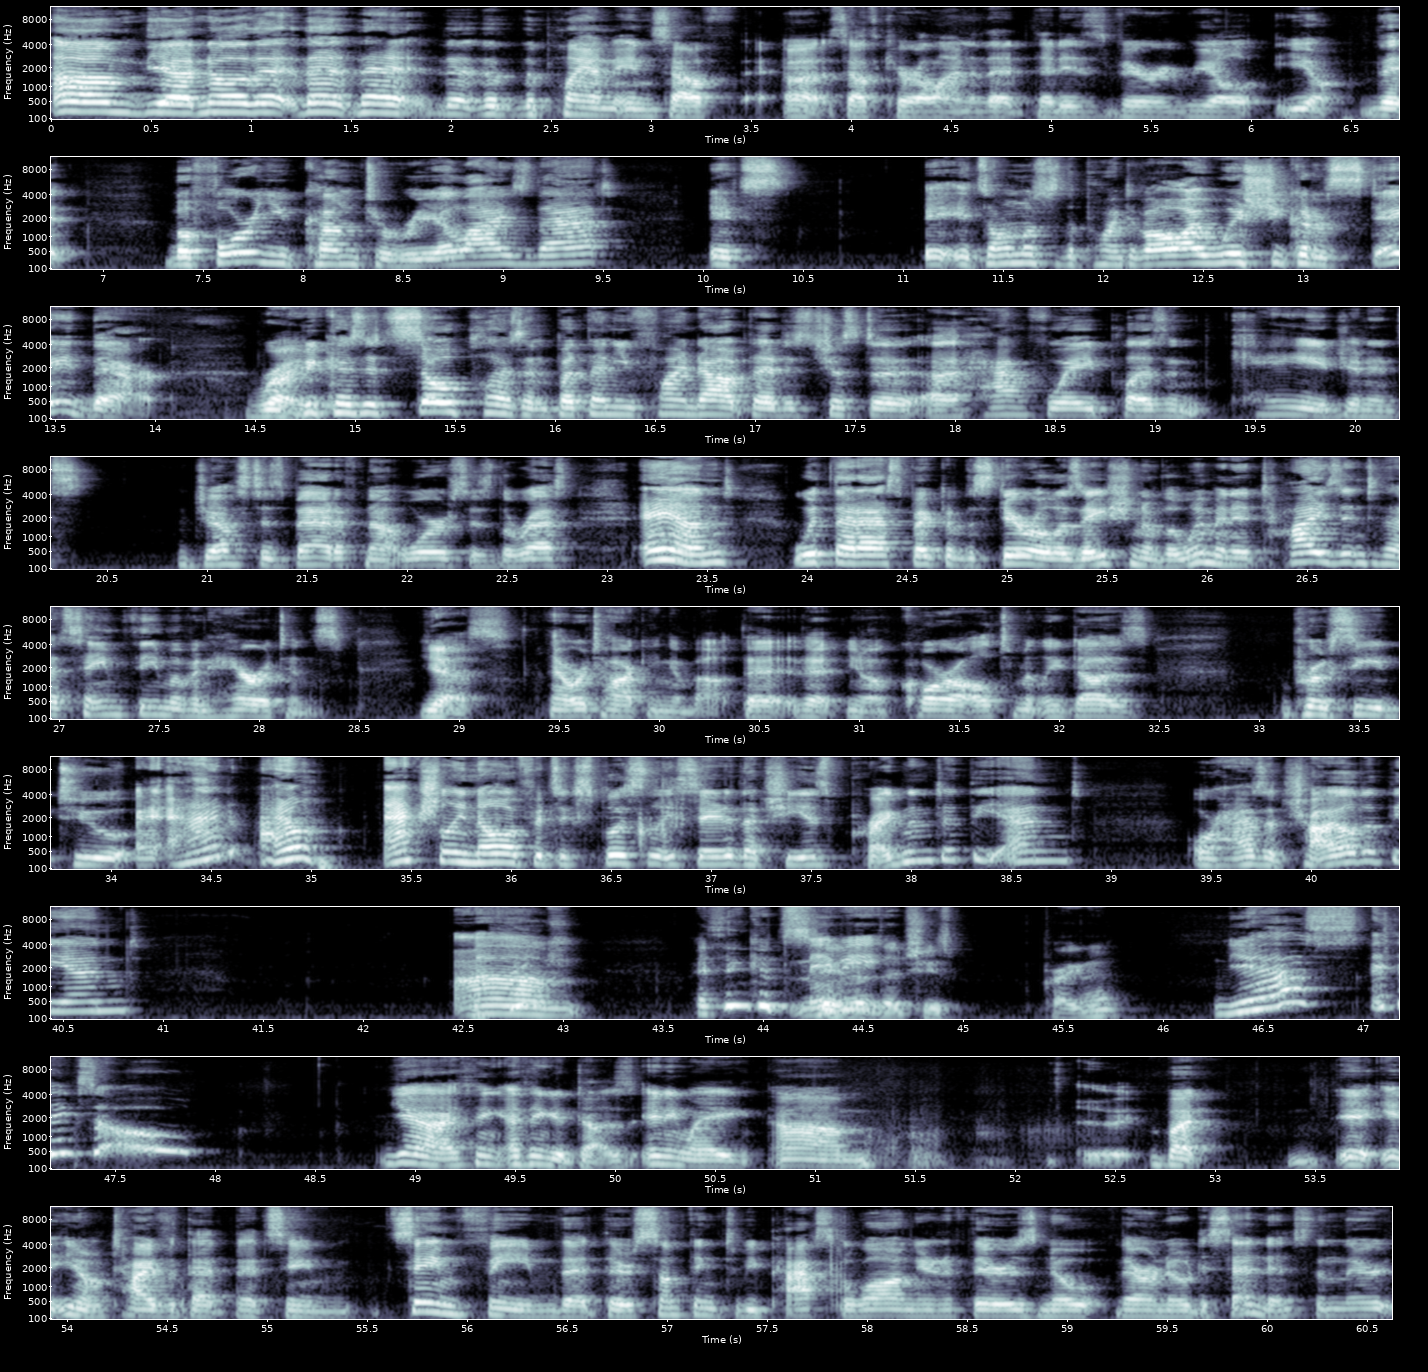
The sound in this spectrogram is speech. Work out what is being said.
um. Yeah. No. That that that the the, the plan in South uh, South Carolina that that is very real. You know that before you come to realize that it's it's almost to the point of oh I wish she could have stayed there Right. because it's so pleasant but then you find out that it's just a, a halfway pleasant cage and it's just as bad if not worse as the rest and with that aspect of the sterilization of the women it ties into that same theme of inheritance yes. that we're talking about that that you know Cora ultimately does proceed to and I, I don't actually know if it's explicitly stated that she is pregnant at the end or has a child at the end I think- um I think it's Maybe- stated that she's pregnant. Yes, I think so. Yeah, I think I think it does. Anyway, um, but it, it you know tied with that that same same theme that there's something to be passed along, and if there is no there are no descendants, then there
